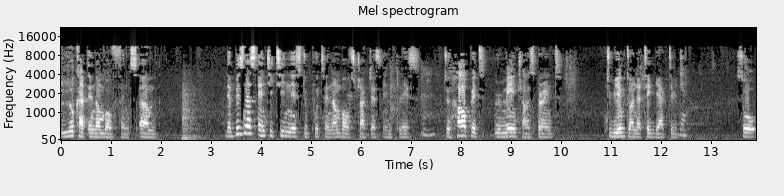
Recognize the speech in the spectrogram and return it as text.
look at a number of things. Um, the business entity needs to put a number of structures in place mm-hmm. to help it remain transparent to be able to undertake the activity. Yeah. So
